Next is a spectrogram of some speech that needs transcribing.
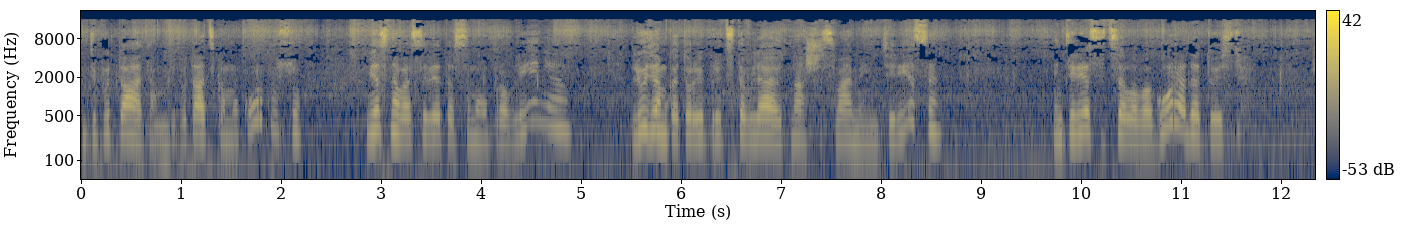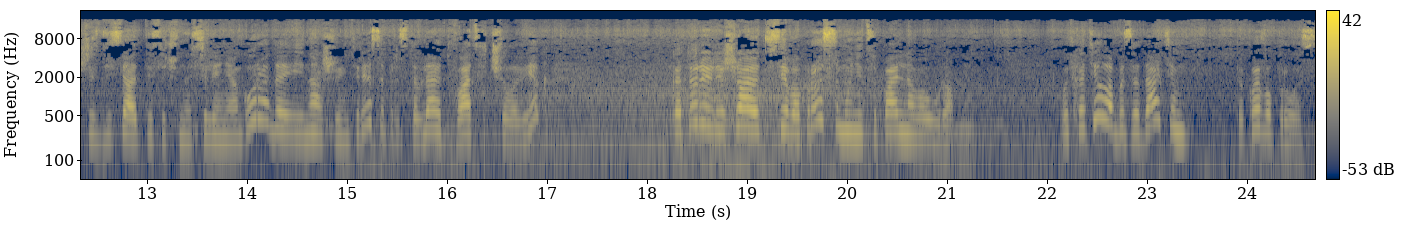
депутатам, депутатскому корпусу местного совета самоуправления, людям, которые представляют наши с вами интересы, интересы целого города, то есть 60 тысяч населения города, и наши интересы представляют 20 человек, которые решают все вопросы муниципального уровня. Вот хотела бы задать им такой вопрос.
